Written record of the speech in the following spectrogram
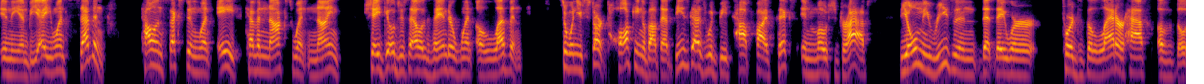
in the NBA. He went seventh. Collin Sexton went eighth. Kevin Knox went ninth. Shai Gilgeous-Alexander went 11th. So when you start talking about that, these guys would be top five picks in most drafts. The only reason that they were towards the latter half of the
